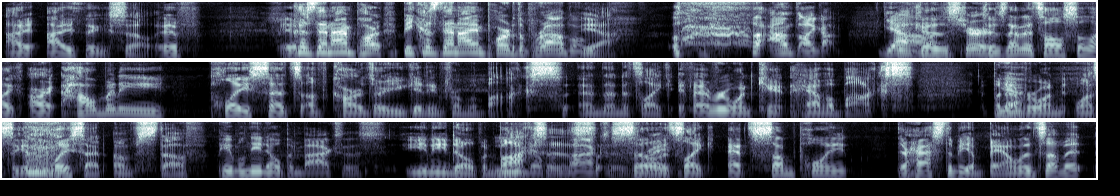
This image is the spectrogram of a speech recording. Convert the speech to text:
i i think so if Because then I'm part. Because then I'm part of the problem. yeah I'm like, yeah, because sure. because then it's also like all right how many play sets of cards are you getting from a box and then it's like if everyone can't have a box but Yeah. everyone wants to get a play set of stuff People need open boxes. you need to open You need boxes, open boxes, so right. it's like at some point there has to be a balance of it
